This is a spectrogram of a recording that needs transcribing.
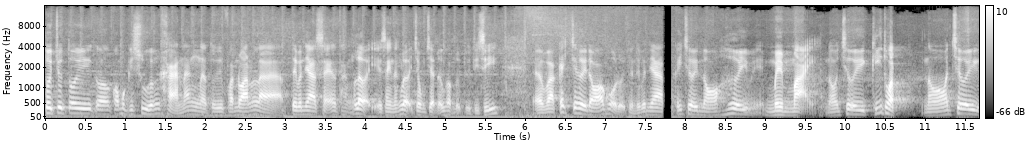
tôi cho tôi có, có một cái xu hướng khả năng là tôi phán đoán là Tây Ban Nha sẽ thắng lợi giành thắng lợi trong trận đấu gặp đội tuyển Thụy Sĩ à, và cách chơi đó của đội tuyển Tây Ban Nha cách chơi nó hơi mềm mại nó chơi kỹ thuật nó chơi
